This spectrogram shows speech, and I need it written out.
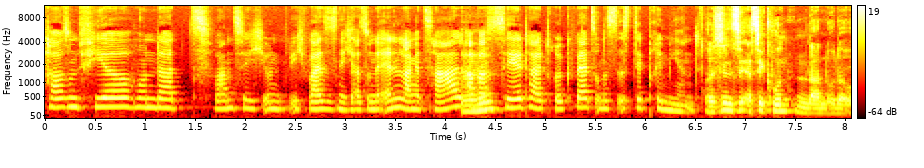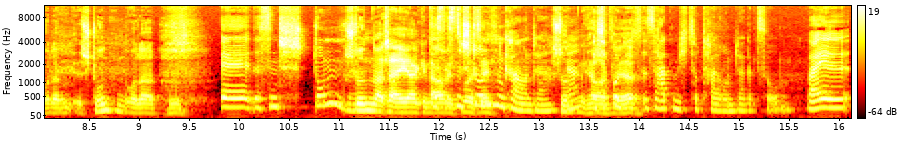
260.420 und ich weiß es nicht, also eine ellenlange Zahl, aber es zählt halt rückwärts und es ist deprimierend. Das sind Sekunden dann oder, oder Stunden oder Äh, das sind Stunden. Stunden wahrscheinlich, ja genau. Das ist ein Stundencounter. Stundencounter, ja? Ich, und ja. es, es hat mich total runtergezogen, weil, äh,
